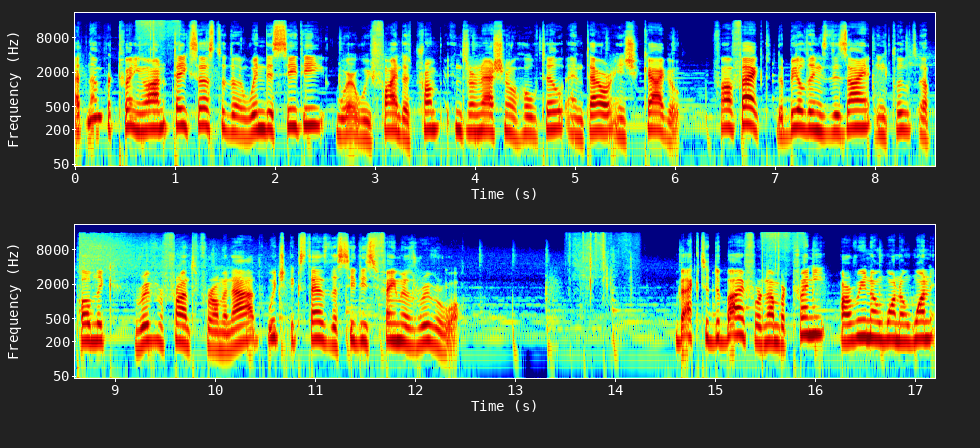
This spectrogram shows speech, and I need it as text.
At number 21 takes us to the Windy City where we find the Trump International Hotel and Tower in Chicago. Fun fact, the building's design includes a public riverfront promenade which extends the city's famous Riverwalk. Back to Dubai for number 20, Marina 101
